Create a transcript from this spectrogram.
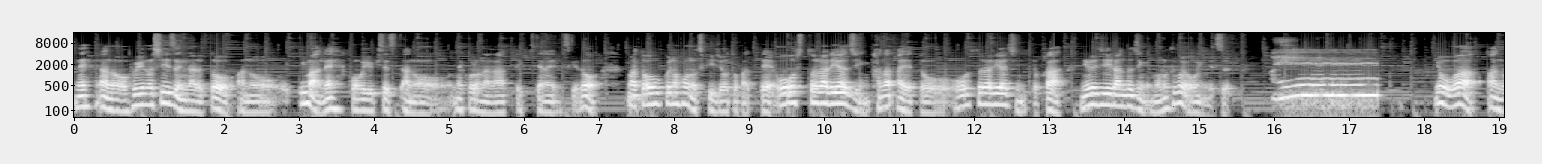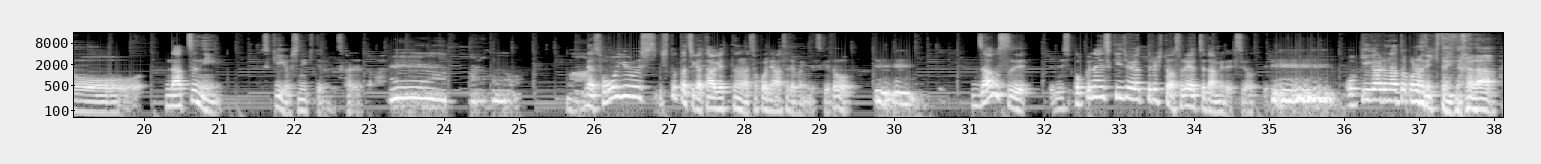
ね、あの、冬のシーズンになると、あの、今はね、こういう季節、あの、ね、コロナがあって来てないですけど、まあ、東北の方のスキー場とかって、オーストラリア人、かな、えっと、オーストラリア人とか、ニュージーランド人がものすごい多いんです。へえ。要は、あの、夏にスキーをしに来てるんです、彼らは。うん。なるほど。でそういう人たちがターゲットならそこに合わせればいいんですけど、うんうん。ザウス、屋内スキー場やってる人はそれやっちゃダメですよって。お気軽なところに行きたいんだから、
